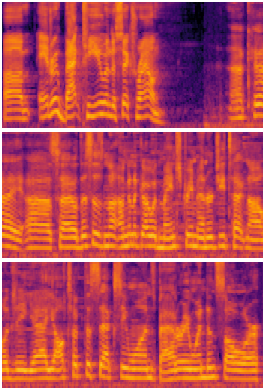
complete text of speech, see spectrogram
Um, Andrew, back to you in the sixth round. Okay, uh, so this is not. I'm going to go with mainstream energy technology. Yeah, y'all took the sexy ones: battery, wind, and solar.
